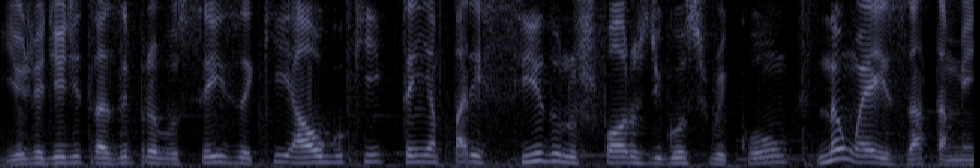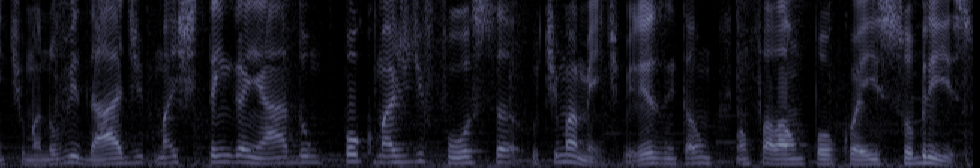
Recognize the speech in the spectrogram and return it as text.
e hoje é dia de trazer para vocês aqui algo que tem aparecido nos fóruns de Ghost Recon. Não é exatamente uma novidade, mas tem ganhado um pouco mais de força ultimamente, beleza? Então vamos falar um pouco aí sobre isso.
